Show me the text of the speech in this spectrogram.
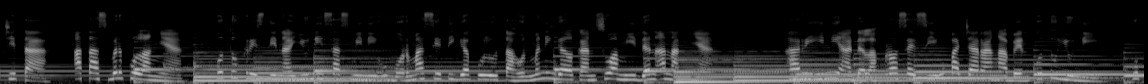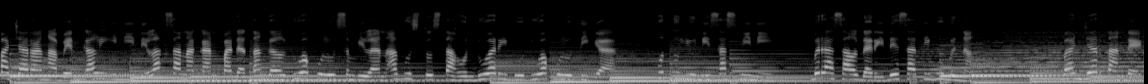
cita atas berpulangnya. Putu Kristina Yuni Sasmini umur masih 30 tahun meninggalkan suami dan anaknya. Hari ini adalah prosesi upacara Ngaben Putu Yuni. Upacara Ngaben kali ini dilaksanakan pada tanggal 29 Agustus tahun 2023. Putu Yuni Sasmini berasal dari Desa Tibu Benang, Banjar Tandek,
